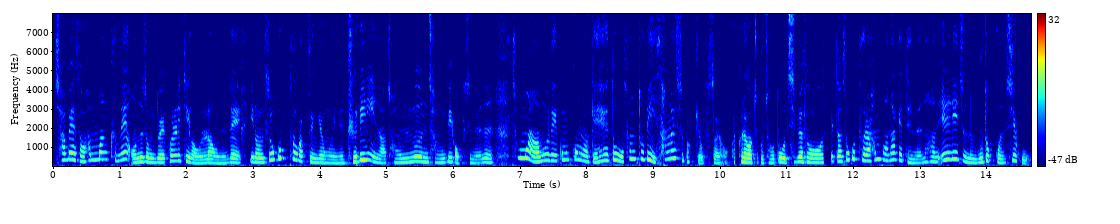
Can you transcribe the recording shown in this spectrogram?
샵에서 한 만큼의 어느 정도의 quality가 올라오는데 이런 soak off 같은 경우에는 드릴이나 전문 장비가 없으면은 정말 아무리 꼼꼼하게 해도 손톱이 상할 수밖에 없어요. 그래가지고 저도 집에서 일단 soak off를 한 번 하게 되면 한 1, 2주는 무조건 쉬고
